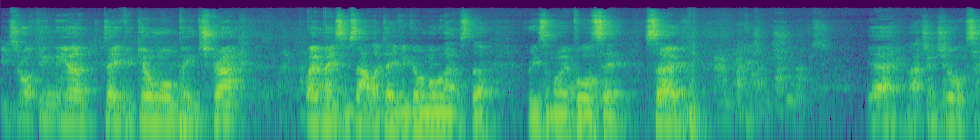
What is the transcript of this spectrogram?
He's rocking the uh, David Gilmour pink strap. Well, it makes him sound like David Gilmour, that's the reason why I bought it. So, And matching shorts. yeah, matching shorts.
